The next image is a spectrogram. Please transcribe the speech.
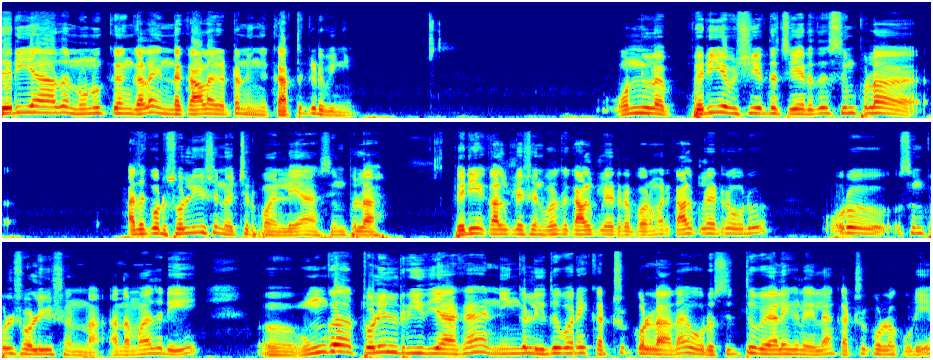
தெரியாத நுணுக்கங்களை இந்த காலகட்டம் நீங்கள் கற்றுக்கிடுவீங்க ஒன்றில் பெரிய விஷயத்த செய்கிறது சிம்பிளாக அதுக்கு ஒரு சொல்யூஷன் வச்சுருப்போம் இல்லையா? சிம்பிளாக பெரிய கால்குலேஷன் போகிறது கால்குலேட்டர் போகிற மாதிரி. கால்குலேட்டர் ஒரு ஒரு சிம்பிள் சொல்யூஷன் தான். அந்த மாதிரி உங்கள் தொழில் ரீதியாக நீங்கள் இதுவரை கற்றுக்கொள்ளாத ஒரு சித்து வேலைகளை எல்லாம் கற்றுக்கொள்ளக்கூடிய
